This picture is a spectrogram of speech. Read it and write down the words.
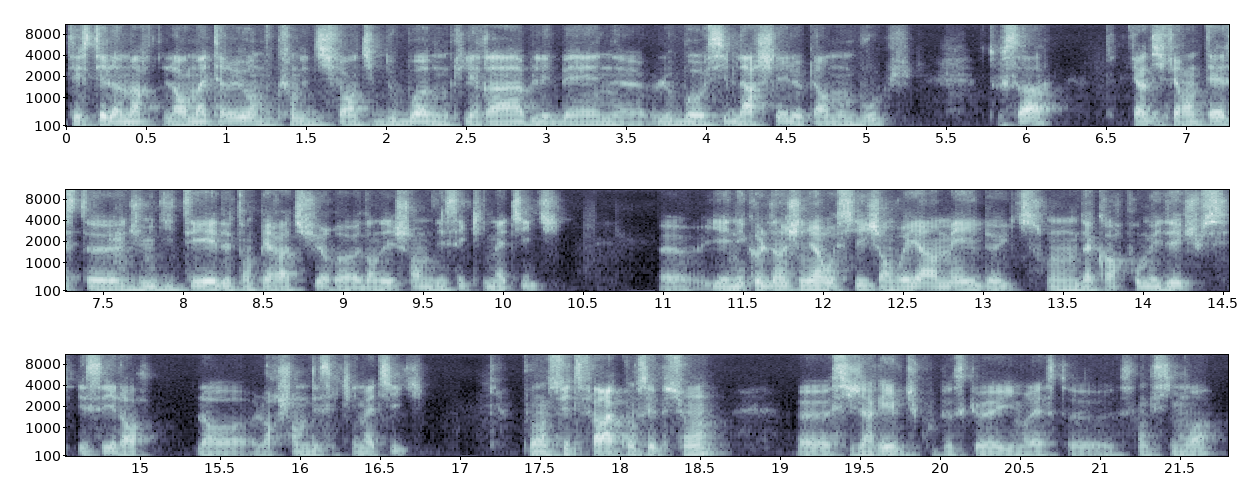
tester leurs matériaux en fonction des différents types de bois, donc l'érable, l'ébène, euh, le bois aussi de l'archer, le boucle, tout ça. Faire différents tests d'humidité, de température dans des chambres d'essai climatique. Il y a une école d'ingénieurs aussi, j'ai envoyé un mail qui sont d'accord pour m'aider, que je puisse essayer leur, leur, leur chambre d'essai climatique. Pour ensuite faire la conception, si j'arrive du coup, parce qu'il me reste 5-6 mois,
